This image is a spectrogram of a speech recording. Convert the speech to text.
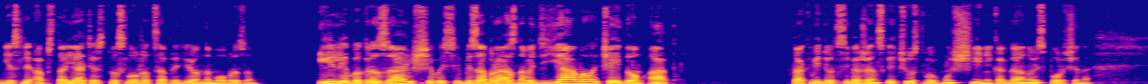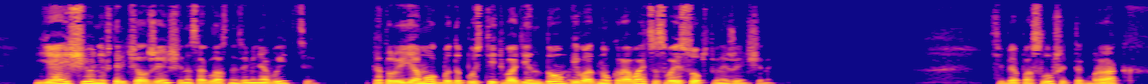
если обстоятельства сложатся определенным образом, или в огрызающегося, безобразного дьявола, чей дом ад. Так ведет себя женское чувство в мужчине, когда оно испорчено. Я еще не встречал женщины, согласной за меня выйти, которую я мог бы допустить в один дом и в одну кровать со своей собственной женщиной. Тебя послушать, так брак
